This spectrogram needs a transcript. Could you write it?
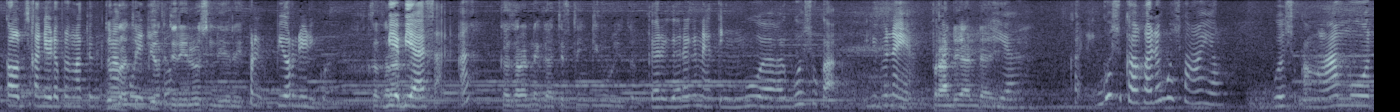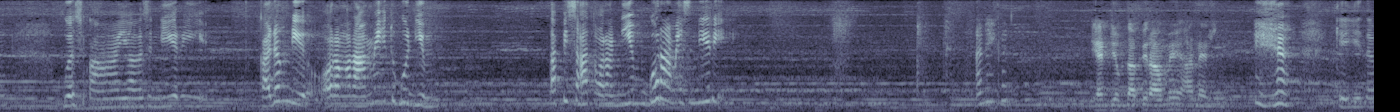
kalau misalkan dia udah pernah ngelakuin itu berarti pure itu diri lu sendiri? pure diri gue dia biasa. Ah gara-gara negatif thinking lu itu? Gara-gara netting gue gue suka gimana ya? Berandai-andai. iya. Gue suka kadang gue suka ngayal. Gue suka ngelamun. Gue suka ngayal sendiri. Kadang di orang rame itu gue diem. Tapi saat orang diem gue rame sendiri. Aneh kan? Yang diem tapi rame aneh sih. Iya kayak gitu.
